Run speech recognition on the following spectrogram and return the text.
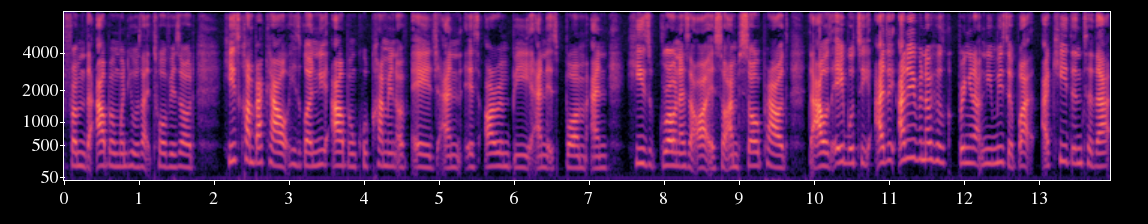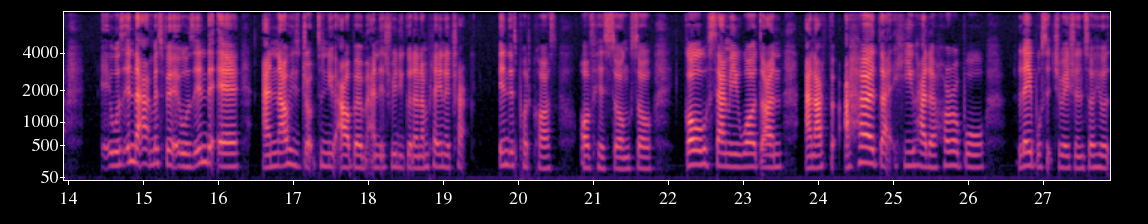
from the album when he was like 12 years old. He's come back out. He's got a new album called Coming of Age and it's R&B and it's bomb and he's grown as an artist. So I'm so proud that I was able to I didn't, I didn't even know he was bringing out new music, but I keyed into that. It was in the atmosphere, it was in the air and now he's dropped a new album and it's really good and I'm playing a track in this podcast of his song. So go Sammie, well done. And I I heard that he had a horrible label situation so he was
